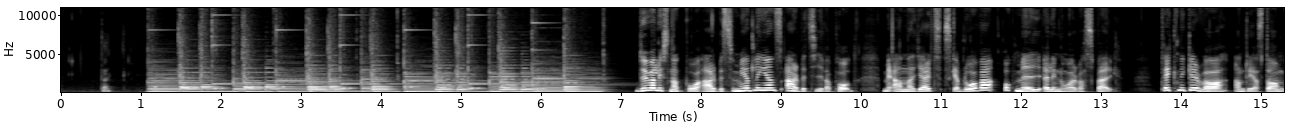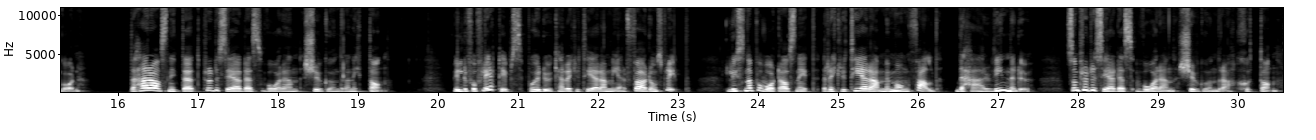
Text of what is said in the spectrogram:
Du har lyssnat på Arbetsförmedlingens arbetsgivarpodd med Anna Giertz Skablova och mig, Elinor Wassberg. Tekniker var Andreas Damgård. Det här avsnittet producerades våren 2019. Vill du få fler tips på hur du kan rekrytera mer fördomsfritt? Lyssna på vårt avsnitt Rekrytera med mångfald. Det här vinner du, som producerades våren 2017.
